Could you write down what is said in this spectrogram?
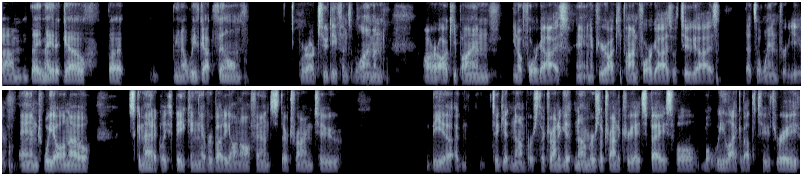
um, they made it go. But you know we've got film where our two defensive linemen are occupying you know four guys. And if you're occupying four guys with two guys that's a win for you. And we all know schematically speaking everybody on offense they're trying to be a, a, to get numbers. They're trying to get numbers. They're trying to create space. Well what we like about the two three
